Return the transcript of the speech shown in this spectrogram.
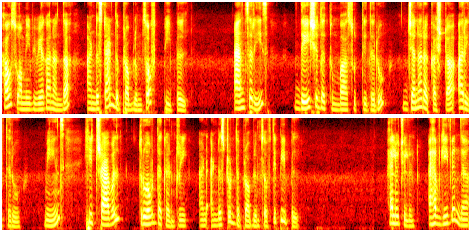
How Swami Vivekananda understand the problems of people answer is ದೇಶದ ತುಂಬ ಸುತ್ತಿದರು ಜನರ ಕಷ್ಟ ಅರಿತರು means he travel throughout the country and understood the problems of the people Hello children, I have given the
